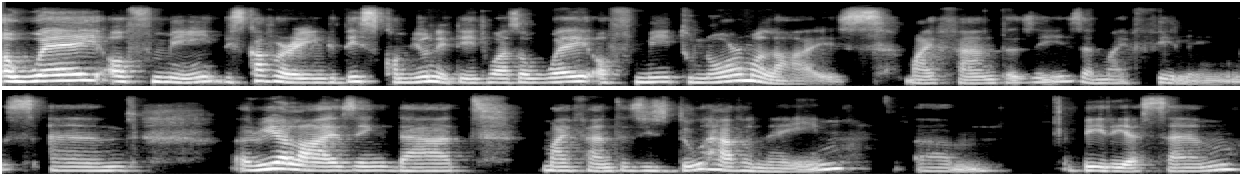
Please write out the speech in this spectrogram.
a way of me discovering this community. It was a way of me to normalize my fantasies and my feelings and realizing that my fantasies do have a name um, BDSM,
